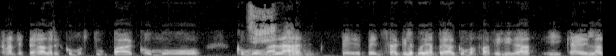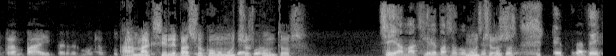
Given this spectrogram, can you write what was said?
grandes pegadores como Stupa, como, como Galán, pensar que le podían pegar con más facilidad y caer en la trampa y perder muchos puntos. A Maxi le pasó con muchos puntos. Sí, a Maxi le pasó con muchos, puntos. Espérate,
